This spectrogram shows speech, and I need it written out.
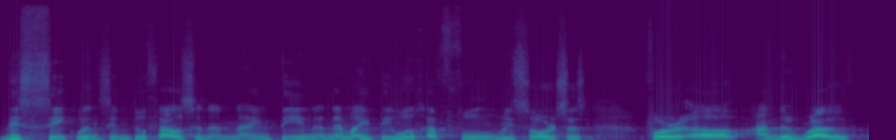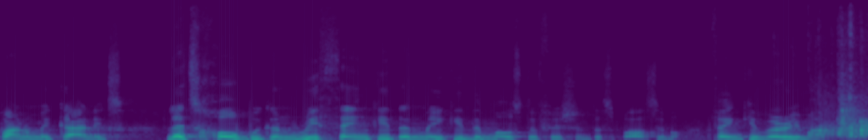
this sequence in 2019, and MIT will have full resources for uh, undergraduate quantum mechanics. Let's hope we can rethink it and make it the most efficient as possible. Thank you very much.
